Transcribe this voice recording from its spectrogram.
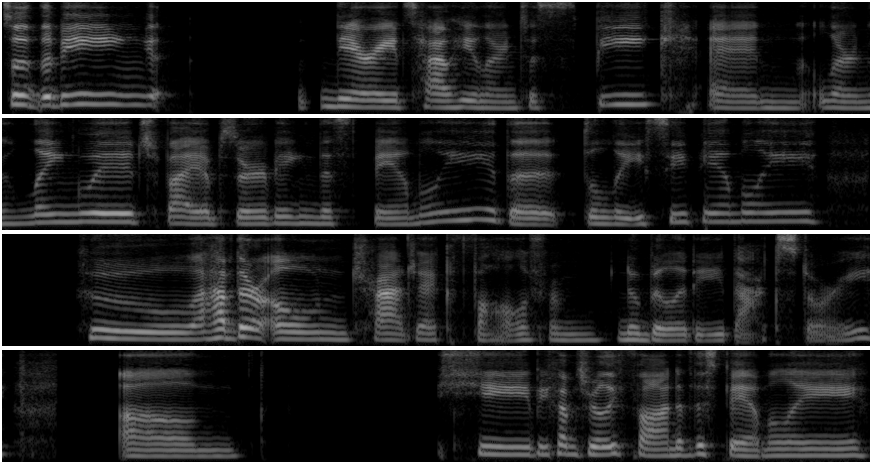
So the being narrates how he learned to speak and learn language by observing this family the De Lacey family who have their own tragic fall from nobility backstory. Um he becomes really fond of this family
